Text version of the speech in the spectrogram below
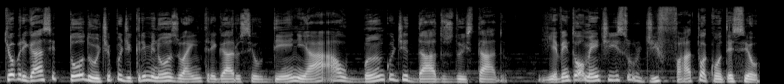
que obrigasse todo o tipo de criminoso a entregar o seu DNA ao banco de dados do Estado. E eventualmente isso de fato aconteceu.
